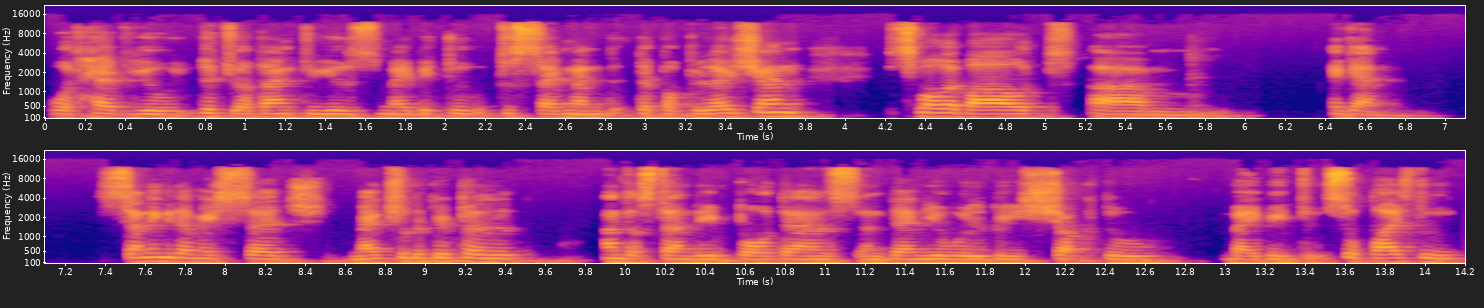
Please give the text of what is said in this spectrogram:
what have you that you're trying to use maybe to to segment the population. It's more about um, again sending the message, make sure the people understand the importance, and then you will be shocked to maybe to surprised to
